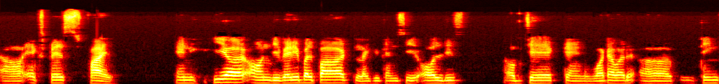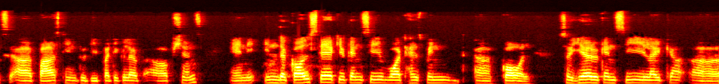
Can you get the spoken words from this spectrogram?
uh, express file. And here on the variable part like you can see all these object and whatever uh, things are passed into the particular options. And in the call stack you can see what has been uh, called. So here you can see like uh, uh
